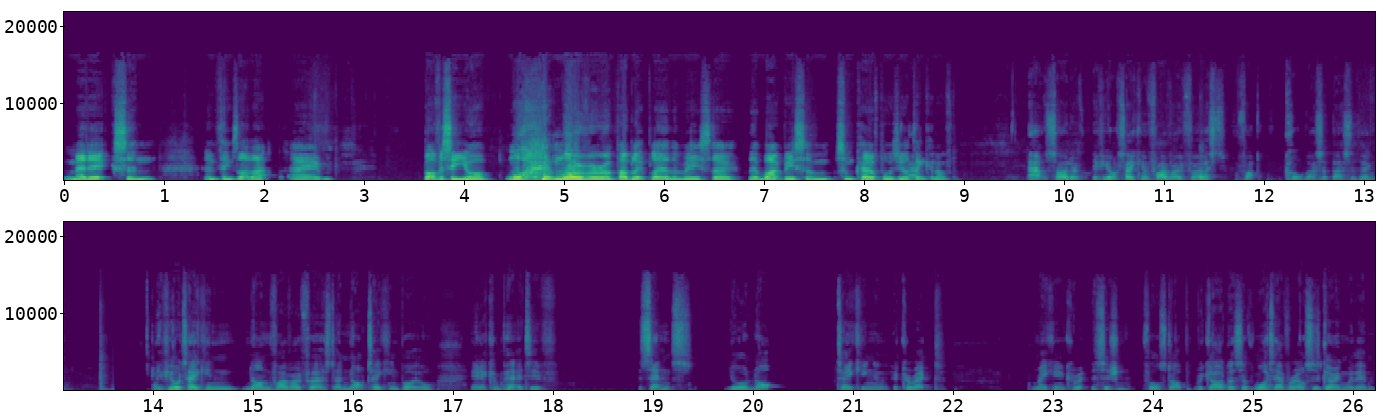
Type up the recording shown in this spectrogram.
medics and and things like that. Um, but obviously, you're more more of a Republic player than me, so there might be some some curveballs you're Yeah. thinking of. outside of if you're taking 50 first, fi- cool, that's that's the thing. If you're taking non 50 first and not taking Boyle in a competitive sense, you're not taking a correct, making a correct decision. Full stop. Regardless of whatever else is going with him,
